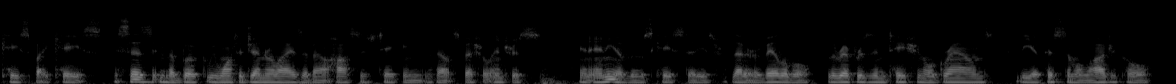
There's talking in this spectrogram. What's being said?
case by case. It says in the book we want to generalize about hostage taking without special interests in any of those case studies that are available. So the representational grounds, the epistemological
